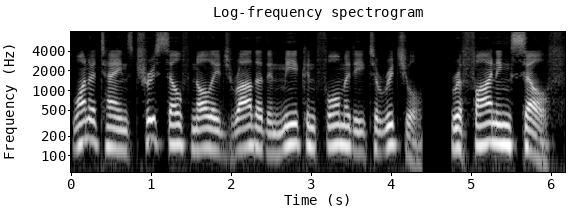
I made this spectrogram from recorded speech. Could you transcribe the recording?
one attains true self-knowledge rather than mere conformity to ritual refining self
